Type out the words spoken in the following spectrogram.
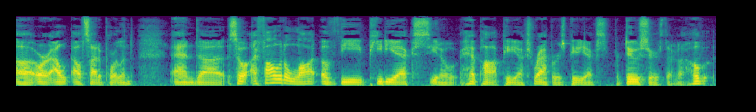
uh, or out outside of Portland and uh, so I followed a lot of the PDX, you know, hip hop PDX rappers, PDX producers that hope,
